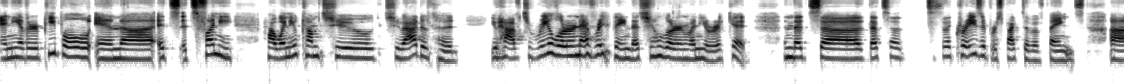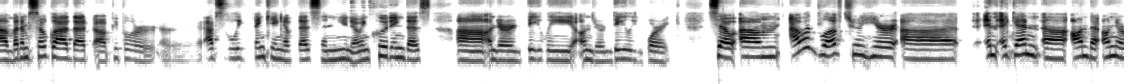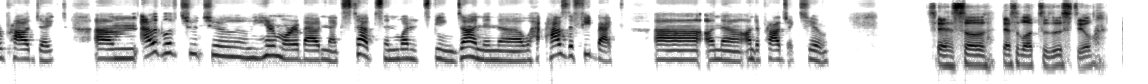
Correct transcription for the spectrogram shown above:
any other people and uh it's it's funny how when you come to to adulthood you have to relearn everything that you learned when you were a kid. And that's uh that's a it's a crazy perspective of things. Uh, but i'm so glad that uh, people are, are, absolutely thinking of this and you know including this uh, under daily under daily work. So um, i would love to hear uh, and again uh, on the on your project um, i would love to to hear more about next steps and what it's being done and uh, how's the feedback uh, on the on the project too. Yeah, so there's a lot to do still.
